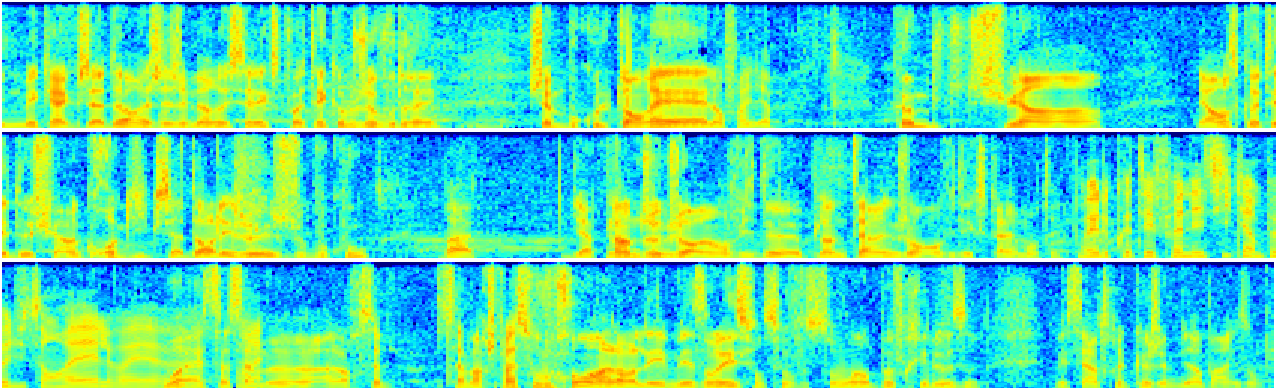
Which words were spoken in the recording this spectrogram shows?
une méca que j'adore et j'ai jamais réussi à l'exploiter comme je voudrais. J'aime beaucoup le temps réel. Enfin, y a, comme je suis un, il y a vraiment ce côté de je suis un gros geek, j'adore les jeux et je joue beaucoup. Bah, y a plein de jeux que j'aurais envie de, plein de terrains que j'aurais envie d'expérimenter. Ouais, le côté frénétique un peu du temps réel, ouais. euh, Ouais, ça, ça ouais. me, alors ça, ça marche pas souvent. Alors les maisons d'édition sont souvent un peu frileuses, mais c'est un truc que j'aime bien par exemple.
